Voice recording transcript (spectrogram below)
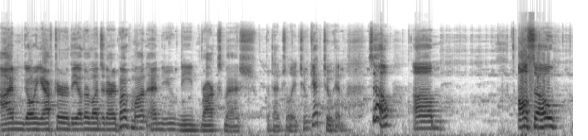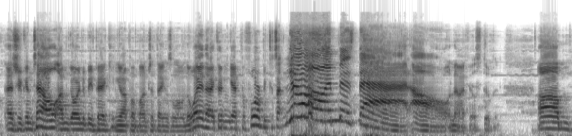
I'm going after the other legendary Pokemon, and you need Rock Smash, potentially, to get to him. So, um, also, as you can tell, I'm going to be picking up a bunch of things along the way that I couldn't get before because I- No! I missed that! Oh, now I feel stupid. Um,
